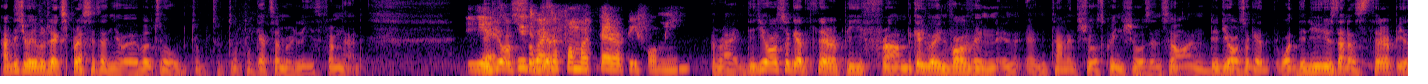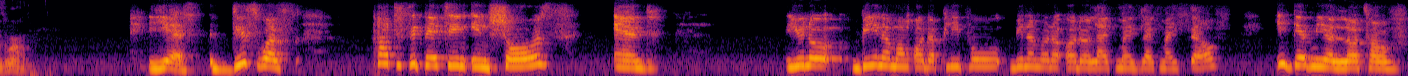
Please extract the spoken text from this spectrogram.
at least you were able to express it and you were able to to, to, to get some relief from that. Yes, it was get... a form of therapy for me. Right. Did you also get therapy from because you were involved in, in, in, talent shows, queen shows, and so on? Did you also get what? Did you use that as therapy as well? Yes, this was participating in shows and you know being among other people, being among other like my like myself. It gave me a lot of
